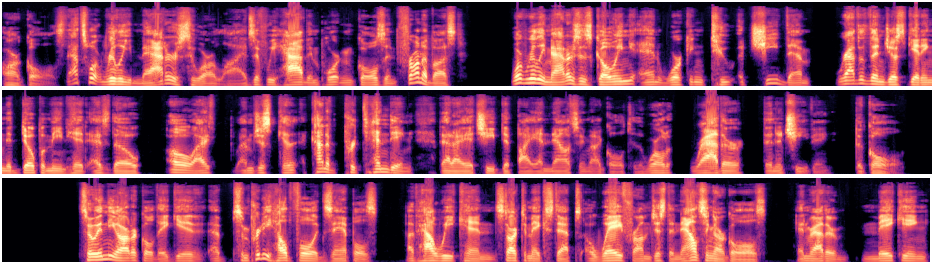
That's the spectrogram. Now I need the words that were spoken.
our goals. That's what really matters to our lives. If we have important goals in front of us, what really matters is going and working to achieve them rather than just getting the dopamine hit as though, oh, I, I'm just kind of pretending that I achieved it by announcing my goal to the world rather than achieving the goal. So in the article, they give uh, some pretty helpful examples of how we can start to make steps away from just announcing our goals and rather making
